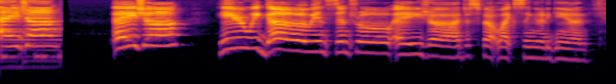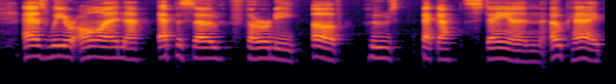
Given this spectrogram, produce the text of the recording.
Asia. Asia, here we go in Central Asia. I just felt like singing it again as we are on episode 30 of Who's Becca Stan. Okay,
